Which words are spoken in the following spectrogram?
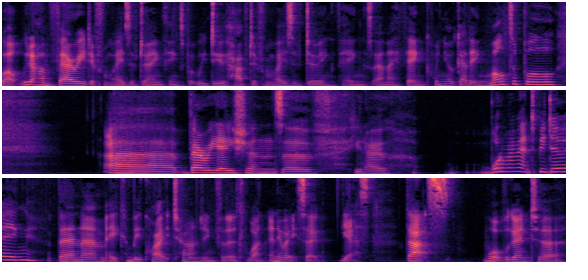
well, we don't have very different ways of doing things, but we do have different ways of doing things. And I think when you're getting multiple uh, variations of, you know, what am I meant to be doing, then um, it can be quite challenging for the little one. Anyway, so yes, that's what we're going to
